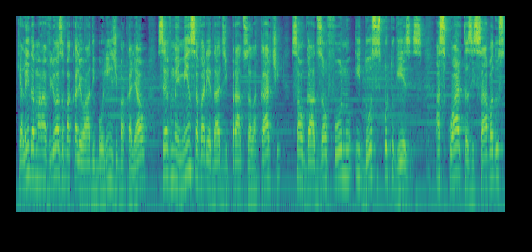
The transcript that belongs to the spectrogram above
que além da maravilhosa bacalhoada e bolinhos de bacalhau, serve uma imensa variedade de pratos à la carte, salgados ao forno e doces portugueses. Às quartas e sábados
